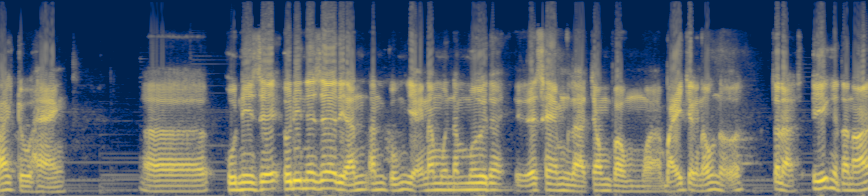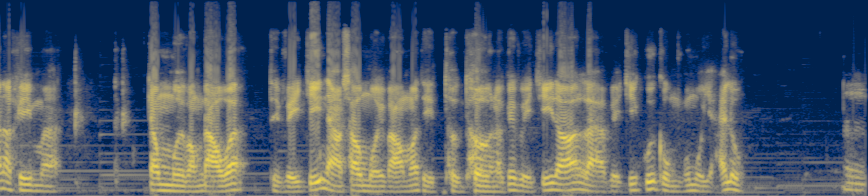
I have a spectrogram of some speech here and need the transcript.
thoát trụ hạng uh, Udinese, Udinese thì anh anh cũng dạng 50 50 thôi thì để xem là trong vòng 7 ờ, trận đấu nữa tức là ý người ta nói là khi mà trong 10 vòng đầu á thì vị trí nào sau 10 vòng á thì thường thường là cái vị trí đó là vị trí cuối cùng của mùa giải luôn. Ừ.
